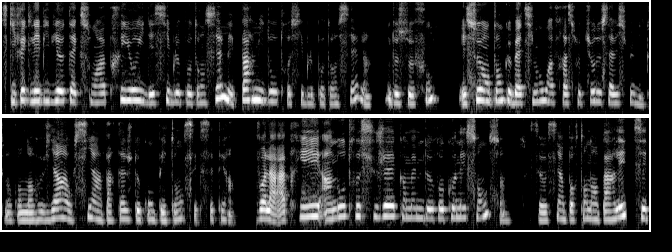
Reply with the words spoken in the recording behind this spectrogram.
Ce qui fait que les bibliothèques sont a priori des cibles potentielles, mais parmi d'autres cibles potentielles de ce fonds, et ce en tant que bâtiment ou infrastructure de service public. Donc on en revient aussi à un partage de compétences, etc. Voilà, après, un autre sujet quand même de reconnaissance, c'est aussi important d'en parler, c'est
